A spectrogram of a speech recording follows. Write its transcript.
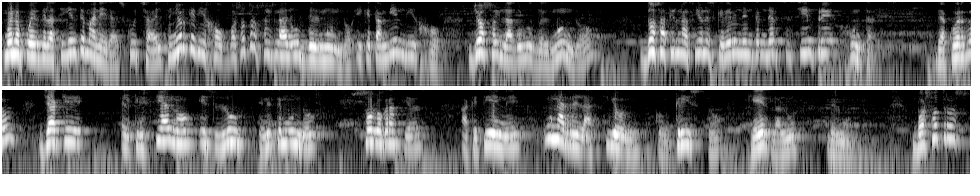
Bueno, pues de la siguiente manera, escucha, el Señor que dijo, vosotros sois la luz del mundo, y que también dijo, yo soy la luz del mundo, dos afirmaciones que deben de entenderse siempre juntas. ¿De acuerdo? Ya que el cristiano es luz en este mundo solo gracias a que tiene una relación con Cristo que es la luz del mundo. Vosotros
